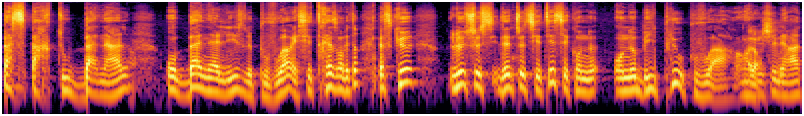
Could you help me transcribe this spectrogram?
passe-partout banal, on banalise le pouvoir et c'est très embêtant parce que le notre société, c'est qu'on n'obéit plus au pouvoir en général.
